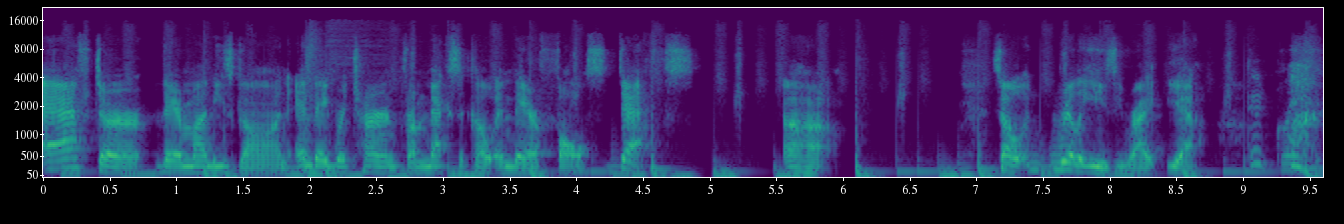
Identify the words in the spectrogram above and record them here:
after their money's gone and they return from Mexico in their false deaths. Uh huh. So, really easy, right? Yeah. Good gracious.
